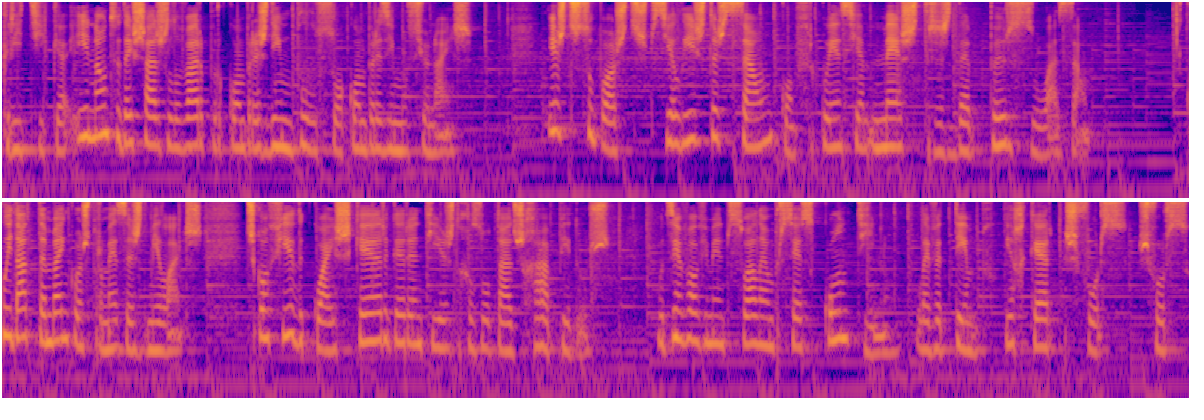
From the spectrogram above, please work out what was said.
crítica e não te deixares levar por compras de impulso ou compras emocionais. Estes supostos especialistas são, com frequência, mestres da persuasão. Cuidado também com as promessas de milagres. Desconfia de quaisquer garantias de resultados rápidos. O desenvolvimento pessoal é um processo contínuo, leva tempo e requer esforço, esforço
